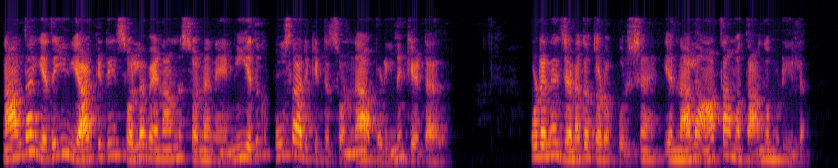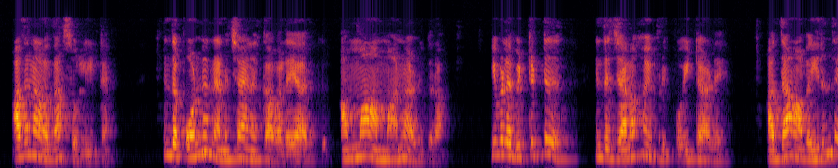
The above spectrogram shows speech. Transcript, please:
நான் தான் எதையும் யார்கிட்டயும் சொல்ல வேணாம்னு சொன்னனே நீ எதுக்கு பூசாரி கிட்ட சொன்ன? அப்படின்னு கேட்டாரு. உடனே ஜனகத்தோட புருஷன் என்னால ஆத்தாம தாங்க முடியல. அதனாலதான் சொல்லிட்டேன். இந்த பொண்ணை நினைச்சா எனக்கு கவலையா இருக்கு. அம்மா அம்மான்னு அழுகுறான் இவளை விட்டுட்டு இந்த ஜனகம் இப்படி போயிட்டாளே. அதான் அவ இருந்த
